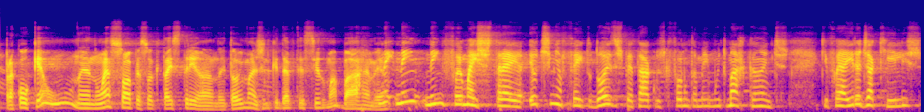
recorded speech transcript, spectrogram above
É. Para qualquer um, né? Não é só a pessoa que está estreando. Então eu imagino que deve ter sido uma barra mesmo. Nem, nem, nem foi uma estreia. Eu tinha feito dois espetáculos que foram também muito marcantes, que foi A Ira de Aquiles,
